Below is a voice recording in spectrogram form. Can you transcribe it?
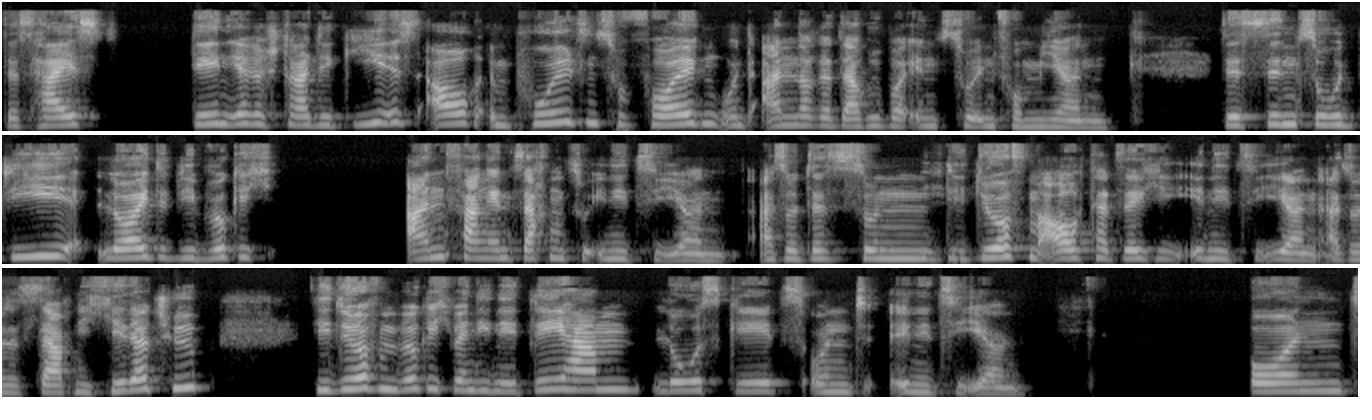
Das heißt, denen ihre Strategie ist auch, Impulsen zu folgen und andere darüber in, zu informieren. Das sind so die Leute, die wirklich anfangen, Sachen zu initiieren. Also das ist so ein, die dürfen auch tatsächlich initiieren. Also das darf nicht jeder Typ. Die dürfen wirklich, wenn die eine Idee haben, los geht's und initiieren. Und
